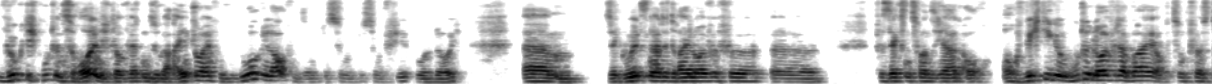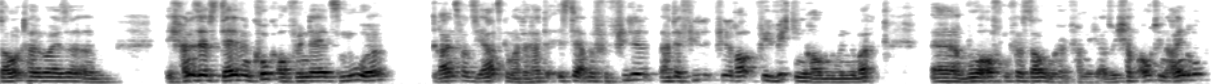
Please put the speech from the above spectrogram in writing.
wirklich gut ins Rollen. Ich glaube, wir hatten sogar einen Drive, wo wir nur gelaufen sind, bis zum, bis zum Field Goal, glaube ich. Ähm, Zach Wilson hatte drei Läufe für, äh, für 26 Jahre, auch, auch wichtige und gute Läufe dabei, auch zum First Down teilweise. Ähm, ich fand selbst Delvin Cook, auch wenn der jetzt nur 23 Yards gemacht hat, ist er aber für viele, hat er viel, viel, viel wichtigen Raumgewinn gemacht, äh, wo er oft einen First Down hat, fand ich. Also ich habe auch den Eindruck,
